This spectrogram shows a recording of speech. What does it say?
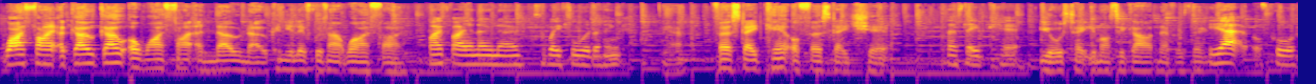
Wi-Fi a go-go or Wi-Fi a no-no? Can you live without Wi-Fi? Wi-Fi, a no-no. It's the way forward, I think. Yeah. First aid kit or first aid shit? First aid kit. You always take your Mosi-guard and everything. Yeah, of course.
